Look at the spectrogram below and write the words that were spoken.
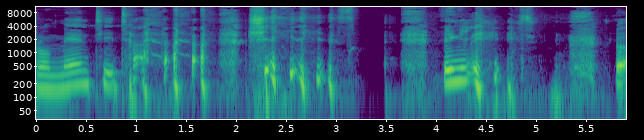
romantic. Jeez, English.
